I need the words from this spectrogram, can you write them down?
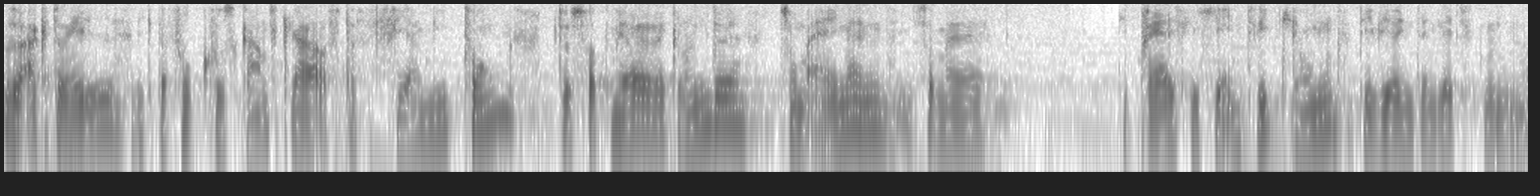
Also aktuell liegt der Fokus ganz klar auf der Vermietung. Das hat mehrere Gründe. Zum einen ist einmal die preisliche Entwicklung, die wir in den letzten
